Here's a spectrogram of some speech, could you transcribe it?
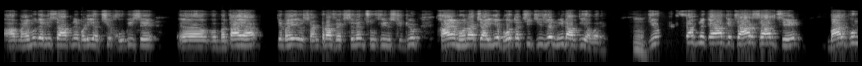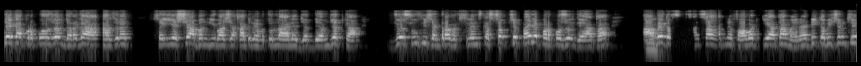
महमूद अली साहब ने बड़ी अच्छी खूबी से बताया कि भाई centre of excellence Sufi institute कायम होना चाहिए बहुत अच्छी चीज़ है नीड ऑफ़ दी अवर है हम्म। जीवन रेड्डी साहब ने कहा कि चार साल से बालकुंडे का प्रपोजल दरगाह हज़रत सैयद शाह बंगी बादशाह खादिर रहमत जद अमजद का जो सूफी सेंटर ऑफ़ एक्सलेंस का सबसे पहले प्रपोजल गया था हाँ। आबेद साहब ने फॉरवर्ड किया था माइनॉरिटी कमीशन से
